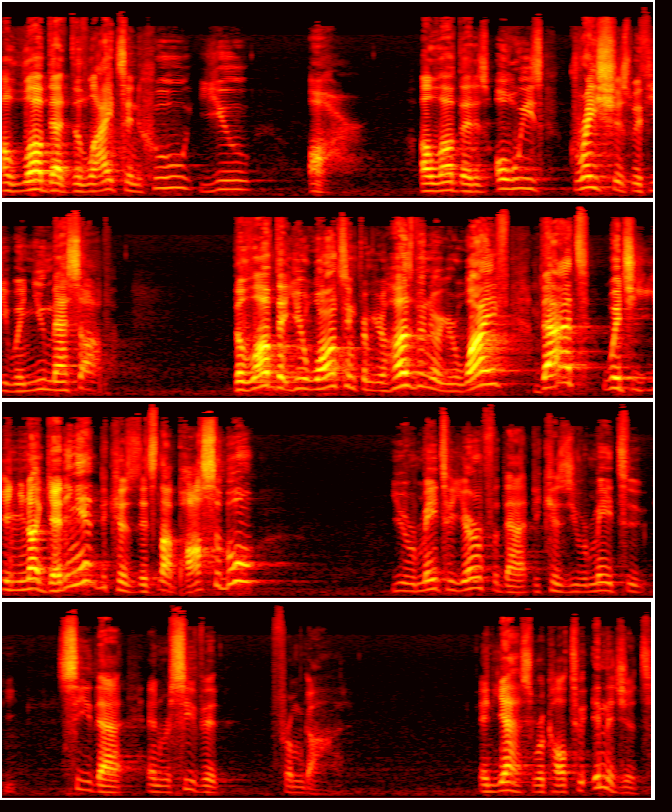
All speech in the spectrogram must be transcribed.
A love that delights in who you are. A love that is always gracious with you when you mess up. The love that you're wanting from your husband or your wife, that which you're not getting it because it's not possible. You were made to yearn for that because you were made to see that and receive it from God. And yes, we're called to image it,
